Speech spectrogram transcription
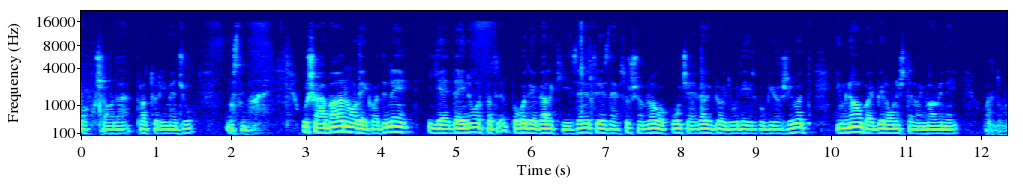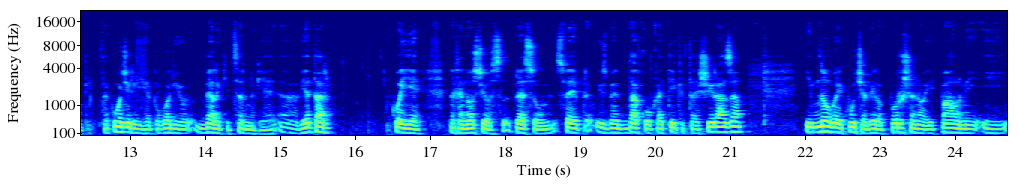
pokušao da proturi među muslimane. U Šabanu ove godine je Dejnur pogodio veliki zemljotres, da je srušeno mnogo kuća i velik broj ljudi je izgubio život i mnogo je bilo uništeno imovine od ljudi. Također ih je pogodio veliki crn vjetar, koji je dakle, nosio s presovom sve između Dakuka, Tikrita i Širaza. I mnogo je kuća bilo porušeno i palmi i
